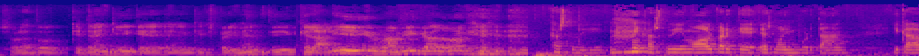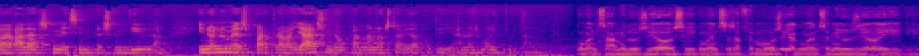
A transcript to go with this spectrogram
sobretot que trenqui, que, que experimenti, que la liï una mica, no? Que... Que estudi, que estudi molt perquè és molt important i cada vegada és més imprescindible. I no només per treballar, sinó per la nostra vida quotidiana, és molt important començar amb il·lusió, si comences a fer música, comença amb il·lusió i, i,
